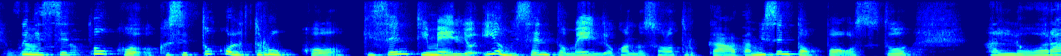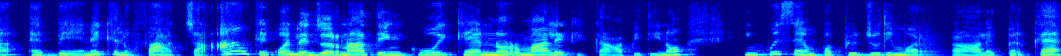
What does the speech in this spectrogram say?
Esatto. Quindi se esatto. tu, se tu col trucco ti senti meglio, io mi sento meglio quando sono truccata, mi sento a posto, allora è bene che lo faccia, anche quelle giornate in cui che è normale che capitino, in cui sei un po' più giù di morale, perché,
